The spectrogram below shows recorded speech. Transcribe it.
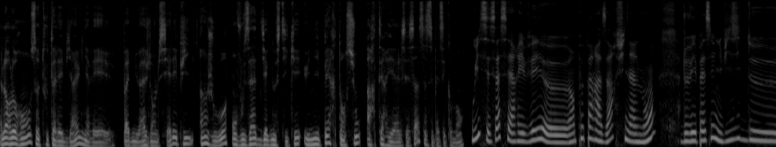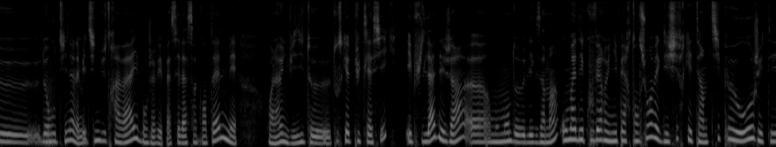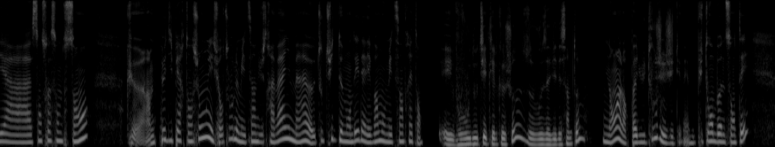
Alors Laurence, tout allait bien, il n'y avait pas de nuages dans le ciel, et puis un jour, on vous a diagnostiqué une hypertension artérielle, c'est ça? Ça s'est passé comment? Oui, c'est ça, c'est arrivé euh, un peu par hasard finalement. Je devais passer une visite de, de routine à la médecine du travail. Bon, j'avais passé la cinquantaine, mais voilà, une visite, euh, tout ce qui est de plus classique. Et puis là, déjà, euh, au moment de l'examen, on m'a découvert une hypertension avec des chiffres qui étaient un petit peu hauts. J'étais à 160-100 un peu d'hypertension et surtout le médecin du travail m'a euh, tout de suite demandé d'aller voir mon médecin traitant. Et vous vous doutiez de quelque chose? Vous aviez des symptômes? Non, alors pas du tout. J'étais même plutôt en bonne santé.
